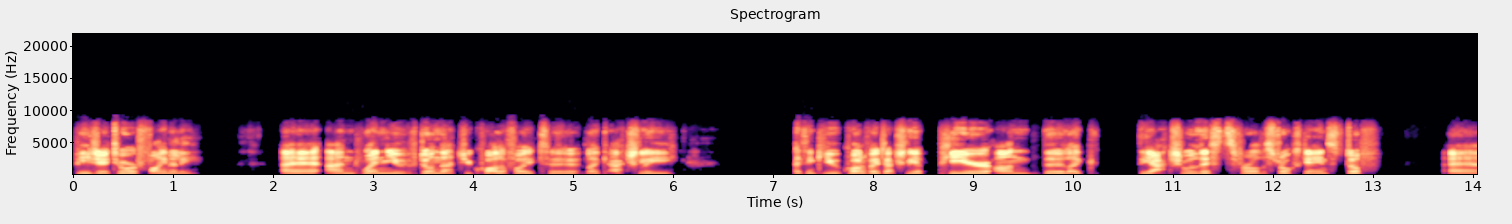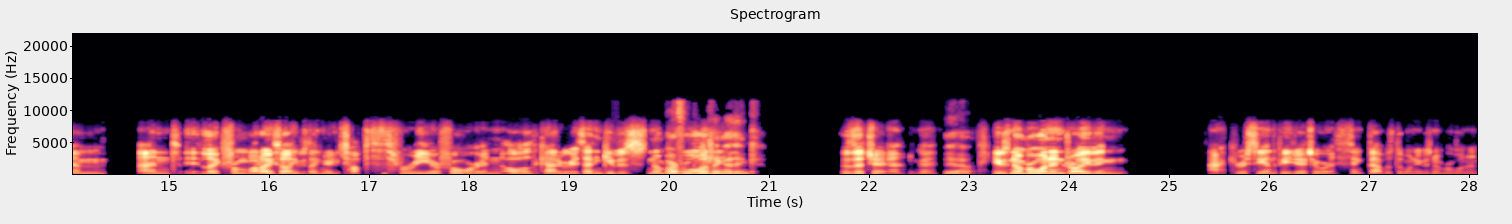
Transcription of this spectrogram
the PGA Tour finally. Uh, and when you've done that, you qualify to like actually, I think you qualify to actually appear on the like the actual lists for all the strokes gained stuff. Um, and like from what I saw, he was like nearly top three or four in all the categories. I think he was number Apart from one. putting, I think. Was it? Yeah. Okay. Yeah. He was number one in driving accuracy on the PGA Tour. I think that was the one he was number one in.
